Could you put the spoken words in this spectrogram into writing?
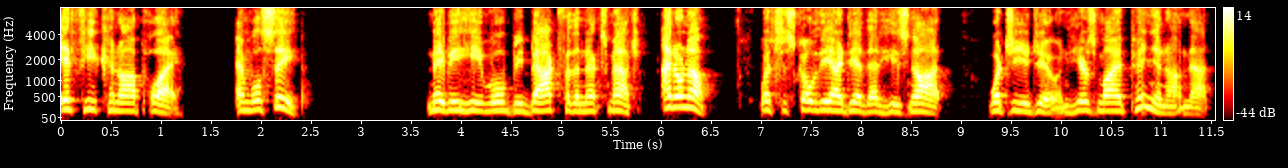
if he cannot play. And we'll see. Maybe he will be back for the next match. I don't know. Let's just go with the idea that he's not. What do you do? And here's my opinion on that.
